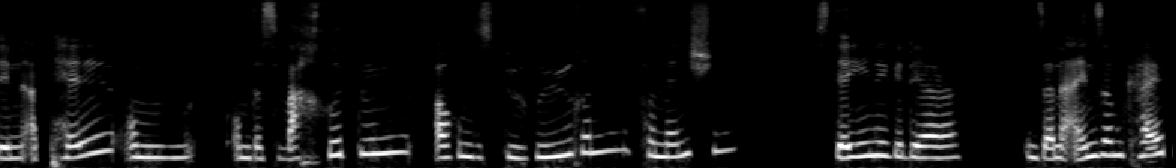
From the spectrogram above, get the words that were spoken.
den Appell, um, um das Wachrütteln, auch um das Berühren von Menschen. Das ist derjenige, der in seiner Einsamkeit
